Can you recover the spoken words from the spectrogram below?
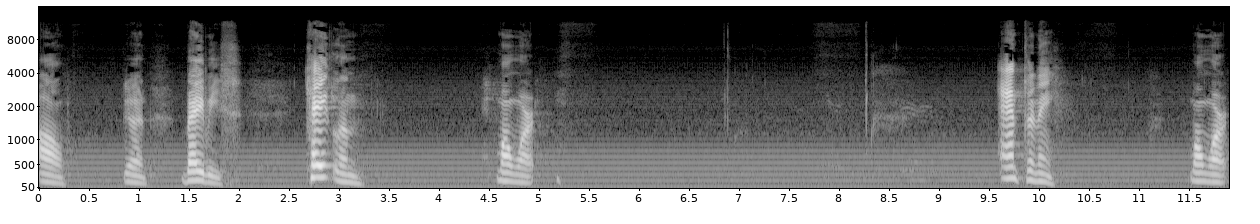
oh, good. Babies. Caitlin won't work. Anthony won't work.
